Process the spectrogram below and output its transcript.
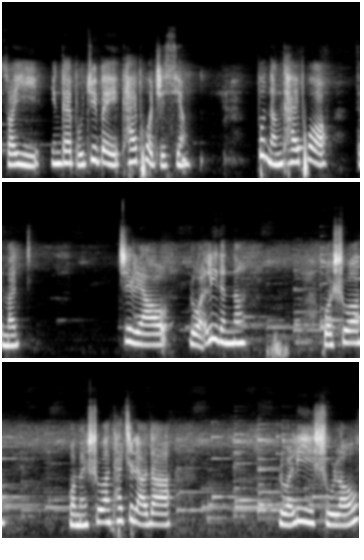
所以应该不具备开破之性。不能开破，怎么治疗裸痢的呢？我说，我们说他治疗的裸痢属楼，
